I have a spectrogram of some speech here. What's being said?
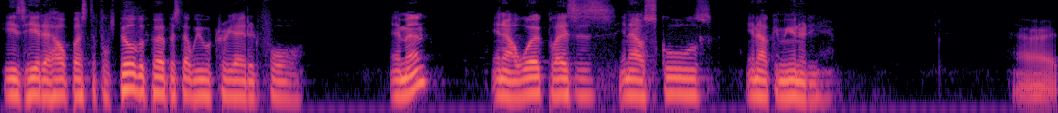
He is here to help us to fulfill the purpose that we were created for. Amen? In our workplaces, in our schools, in our community. All right.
